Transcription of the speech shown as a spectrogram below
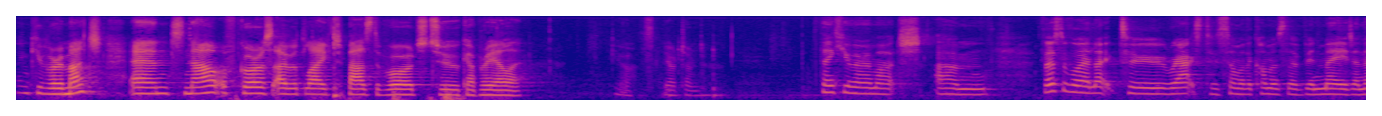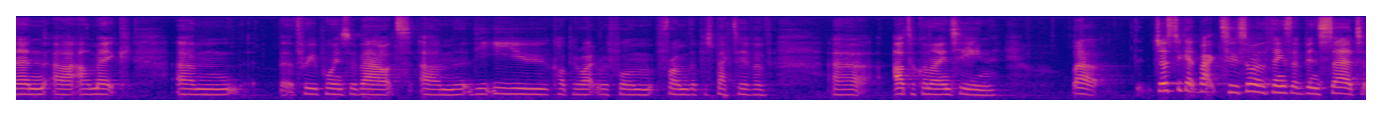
Thank you very much. And now, of course, I would like to pass the word to Gabrielle. Your, your turn. Thank you very much. Um, First of all, I'd like to react to some of the comments that have been made, and then uh, I'll make um, three points about um, the EU copyright reform from the perspective of uh, Article 19. Well, just to get back to some of the things that have been said,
